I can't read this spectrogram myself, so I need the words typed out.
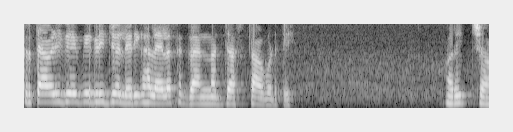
तर त्यावेळी वेगवेगळी ज्वेलरी घालायला सगळ्यांना जास्त आवडते. अरेच्छा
